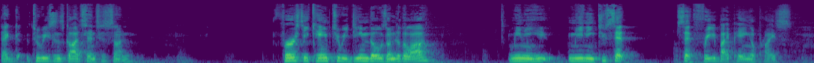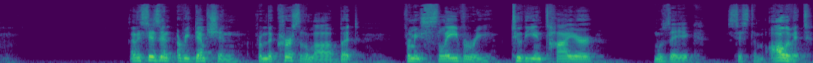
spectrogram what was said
that two reasons God sent his son. First, he came to redeem those under the law, meaning he, meaning to set set free by paying a price. Now this isn't a redemption from the curse of the law, but from a slavery to the entire Mosaic system, all of it.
